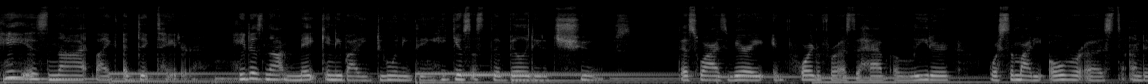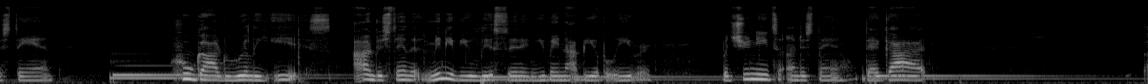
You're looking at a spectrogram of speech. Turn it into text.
He is not like a dictator. He does not make anybody do anything. He gives us the ability to choose. That's why it's very important for us to have a leader or somebody over us to understand who God really is. I understand that many of you listen and you may not be a believer, but you need to understand that God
